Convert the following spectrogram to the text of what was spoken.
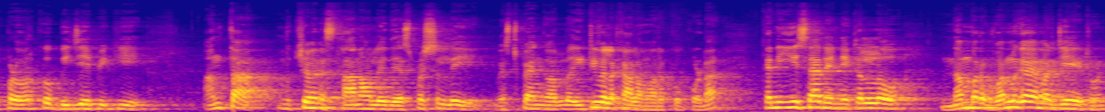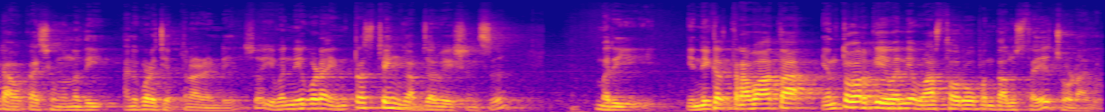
ఇప్పటివరకు బీజేపీకి అంత ముఖ్యమైన స్థానం లేదు ఎస్పెషల్లీ వెస్ట్ బెంగాల్లో ఇటీవల కాలం వరకు కూడా. కానీ ఈసారి ఎన్నికల్లో నంబర్ వన్గా ఎమర్జ్ అయ్యేటువంటి అవకాశం ఉన్నది అని కూడా చెప్తున్నాడండి. సో ఇవన్నీ కూడా ఇంట్రెస్టింగ్ అబ్జర్వేషన్స్ మరి ఎన్నికల తర్వాత ఎంతవరకు ఇవన్నీ వాస్తవ రూపం తలుస్తాయో చూడాలి.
